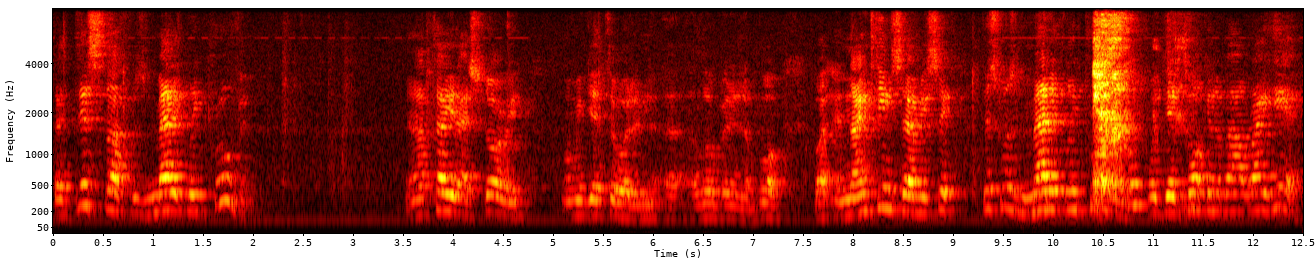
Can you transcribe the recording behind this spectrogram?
that this stuff was medically proven. And I'll tell you that story when we get to it in, uh, a little bit in the book. But in 1976, this was medically proven, what they're talking about right here.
